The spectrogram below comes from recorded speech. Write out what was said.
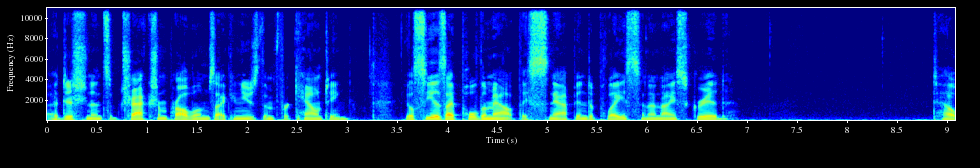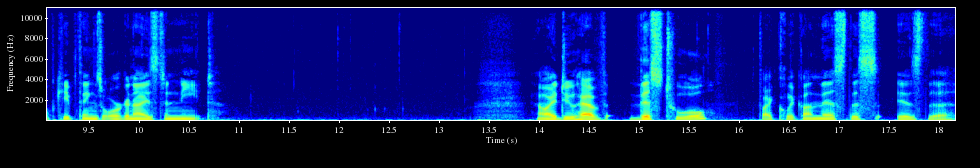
addition and subtraction problems. I can use them for counting. You'll see as I pull them out, they snap into place in a nice grid to help keep things organized and neat. Now I do have this tool. If I click on this, this is the,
